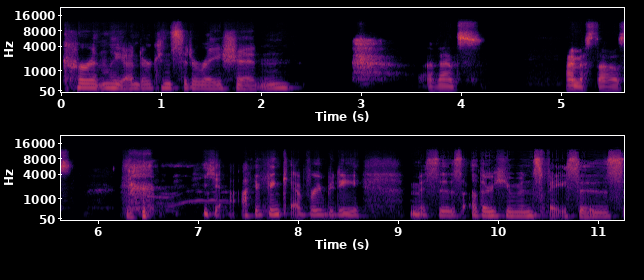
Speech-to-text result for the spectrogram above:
currently under consideration. Events. I miss those. yeah, I think everybody misses other humans' faces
